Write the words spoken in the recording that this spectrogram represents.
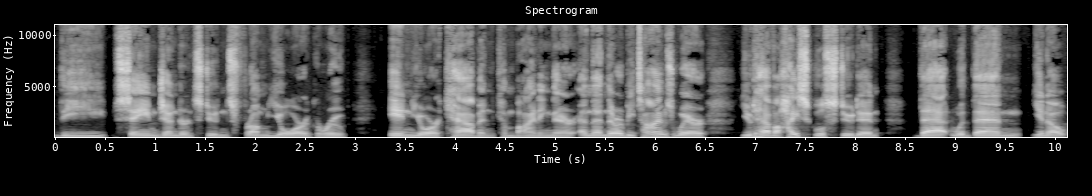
the same gendered students from your group in your cabin combining there and then there would be times where you'd have a high school student that would then you know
